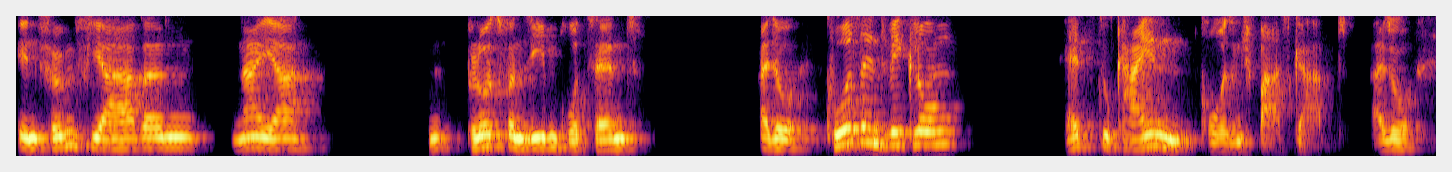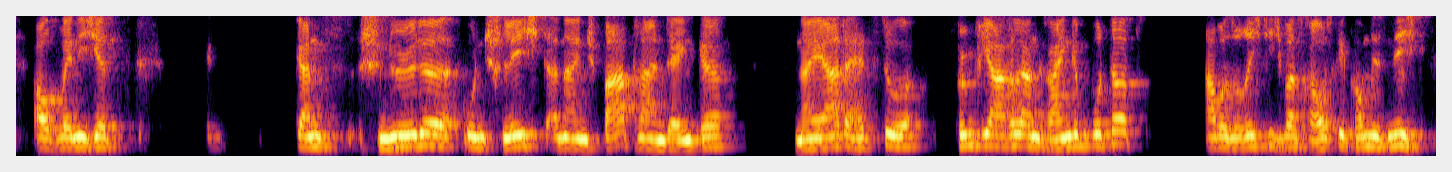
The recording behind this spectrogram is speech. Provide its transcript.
In fünf Jahren, naja, plus von sieben Prozent. Also Kursentwicklung hättest du keinen großen Spaß gehabt. Also auch wenn ich jetzt ganz schnöde und schlicht an einen Sparplan denke, naja, da hättest du fünf Jahre lang reingebuttert, aber so richtig was rausgekommen ist nicht.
